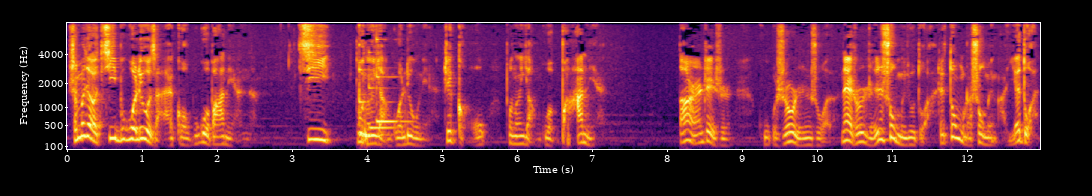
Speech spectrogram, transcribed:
什么叫“鸡不过六载，狗不过八年”呢？鸡不能养过六年，这狗不能养过八年。当然，这是古时候人说的。那时候人寿命就短，这动物的寿命啊也短。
